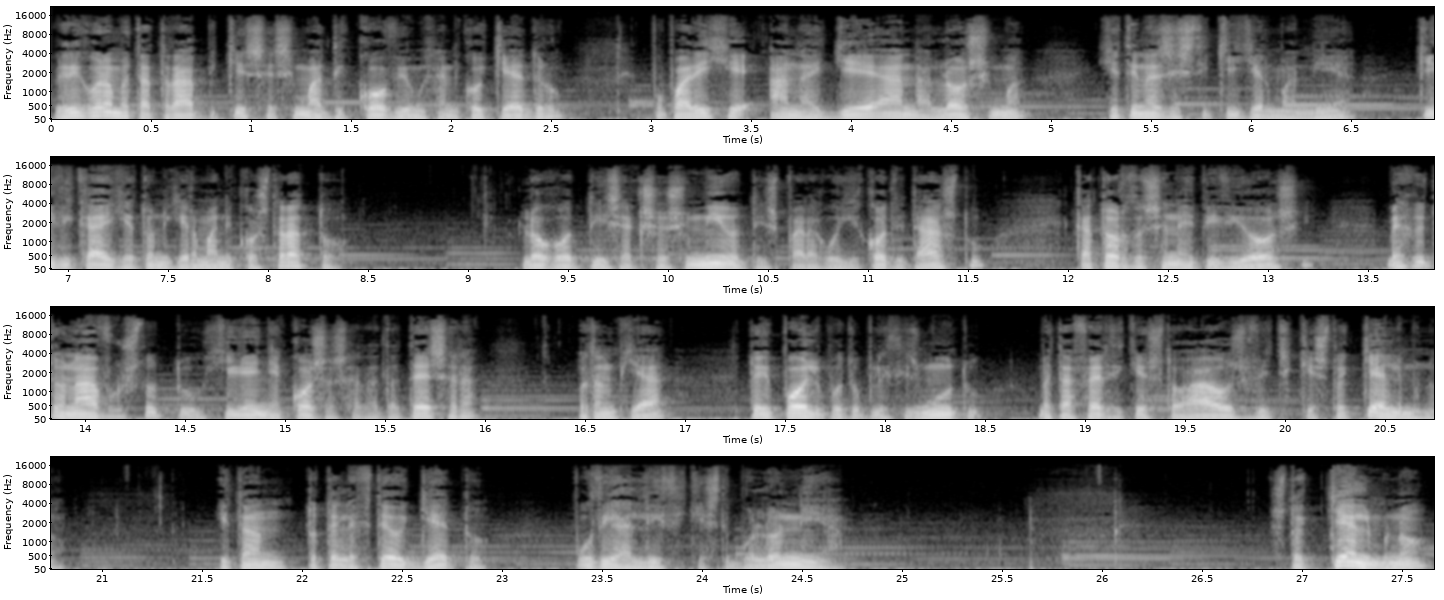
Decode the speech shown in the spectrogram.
γρήγορα μετατράπηκε σε σημαντικό βιομηχανικό κέντρο που παρήχε αναγκαία αναλώσιμα για την ναζιστική Γερμανία και ειδικά για τον γερμανικό στρατό. Λόγω της αξιοσημείωτης παραγωγικότητάς του, κατόρθωσε να επιβιώσει μέχρι τον Αύγουστο του 1944, όταν πια το υπόλοιπο του πληθυσμού του μεταφέρθηκε στο Auschwitz και στο Κέλμνο. Ήταν το τελευταίο γκέτο που διαλύθηκε στην Πολωνία. Στο Κέλμνο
